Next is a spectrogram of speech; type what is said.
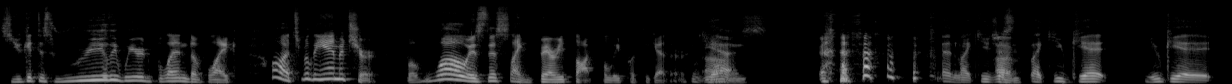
So you get this really weird blend of like, oh, it's really amateur, but whoa, is this like very thoughtfully put together? Um, Yes. and like you just Um, like you get you get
